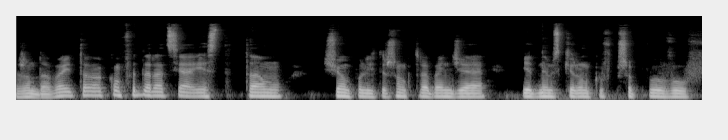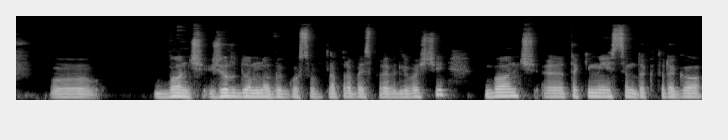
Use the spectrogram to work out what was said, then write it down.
rządowej, to Konfederacja jest tą siłą polityczną, która będzie jednym z kierunków przepływów bądź źródłem nowych głosów dla Prawa i Sprawiedliwości, bądź e, takim miejscem, do którego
